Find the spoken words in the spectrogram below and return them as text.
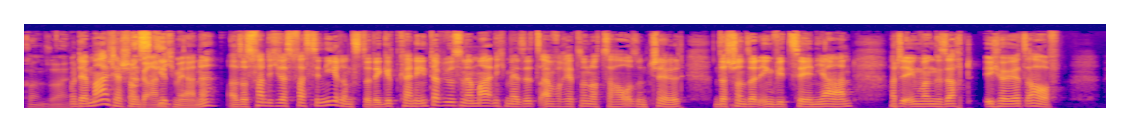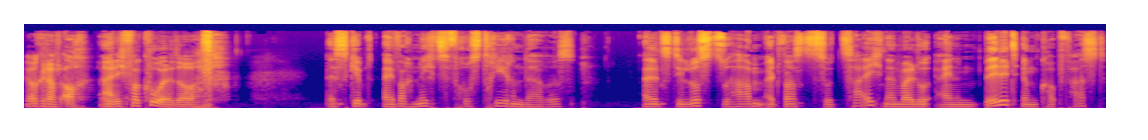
Kann sein. Und der malt ja schon Es gar nicht mehr, ne? Also, das fand ich das Faszinierendste. Der gibt keine Interviews und er malt nicht mehr, sitzt einfach jetzt nur noch zu Hause und chillt. Und das schon seit irgendwie zehn Jahren. Hat er irgendwann gesagt, ich höre jetzt auf. Ich hab auch gedacht, ach, eigentlich voll cool, sowas. Es gibt einfach nichts frustrierenderes, als die Lust zu haben, etwas zu zeichnen, weil du ein Bild im Kopf hast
